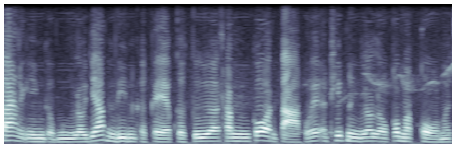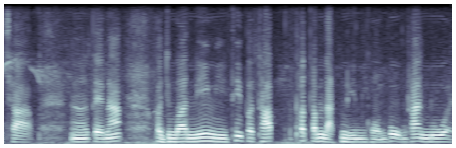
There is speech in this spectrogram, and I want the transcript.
สร้างเองกับมือเราย่ำดินกับแกบกับเกลือทำเป็นก้อนตากไว้อาทิตย์หนึ่งแล้วเราก็มาก่อมาฉาบนะแต่ณปัจจุบันนี้มีที่ประทับพระตำหนักดินของพระองค์ท่านด้วย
